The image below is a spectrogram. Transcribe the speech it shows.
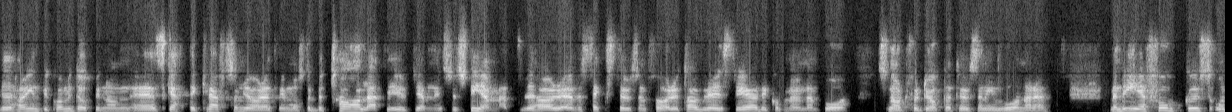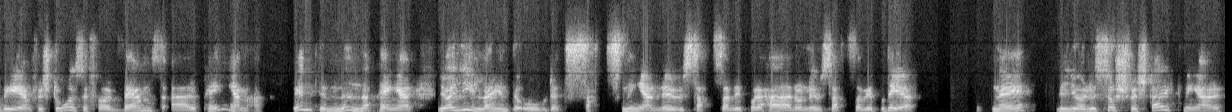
vi har inte kommit upp i någon eh, skattekraft som gör att vi måste betala till utjämningssystemet. Vi har över 6 000 företag registrerade i kommunen på snart 48 000 invånare. Men det är fokus och det är en förståelse för vems är pengarna? Det är inte mina pengar. Jag gillar inte ordet satsningar. Nu satsar vi på det här och nu satsar vi på det. Nej, vi gör resursförstärkningar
